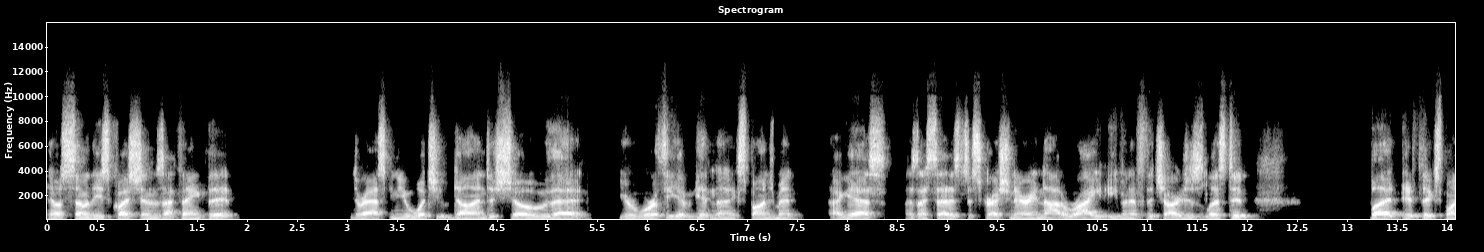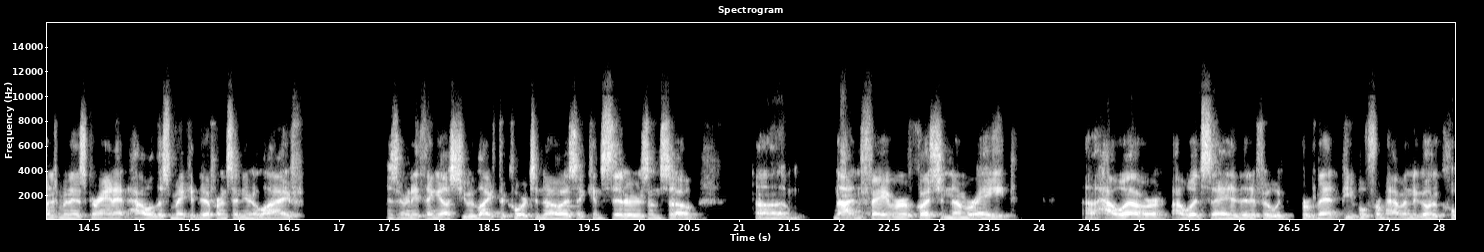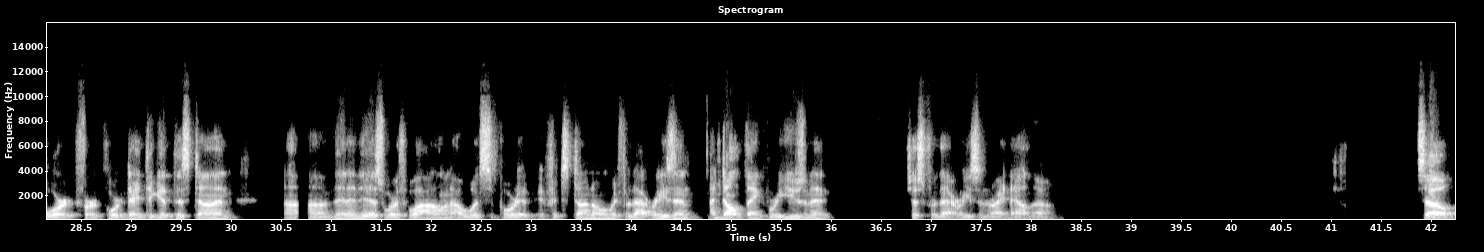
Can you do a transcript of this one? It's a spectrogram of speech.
you know, some of these questions, I think that they're asking you what you've done to show that you're worthy of getting an expungement. I guess, as I said, it's discretionary, not a right, even if the charge is listed. But if the expungement is granted, how will this make a difference in your life? Is there anything else you would like the court to know as it considers? And so, um, not in favor of question number eight. Uh, however, I would say that if it would prevent people from having to go to court for a court date to get this done, uh, then it is worthwhile and I would support it if it's done only for that reason. I don't think we're using it just for that reason right now, though. So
